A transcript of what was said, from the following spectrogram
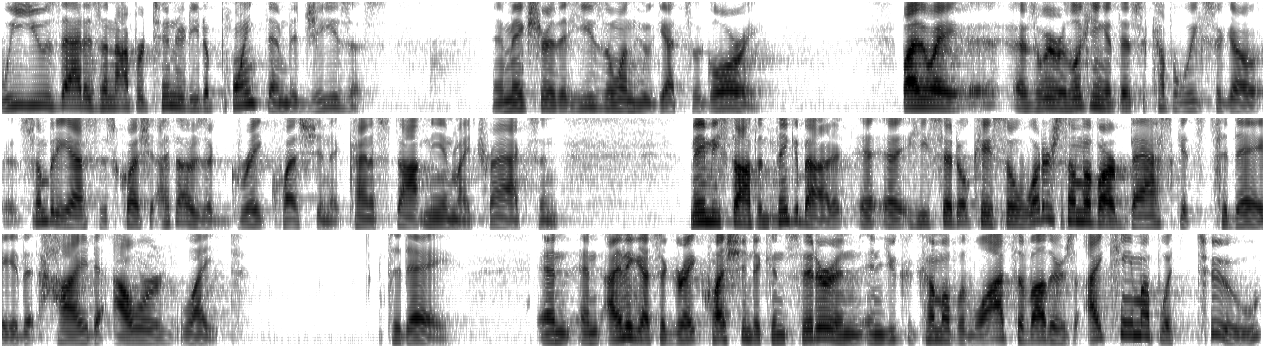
we use that as an opportunity to point them to Jesus and make sure that he's the one who gets the glory. By the way, uh, as we were looking at this a couple weeks ago, somebody asked this question. I thought it was a great question. It kind of stopped me in my tracks and made me stop and think about it. Uh, uh, he said, Okay, so what are some of our baskets today that hide our light? Today. And, and I think that's a great question to consider, and, and you could come up with lots of others. I came up with two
